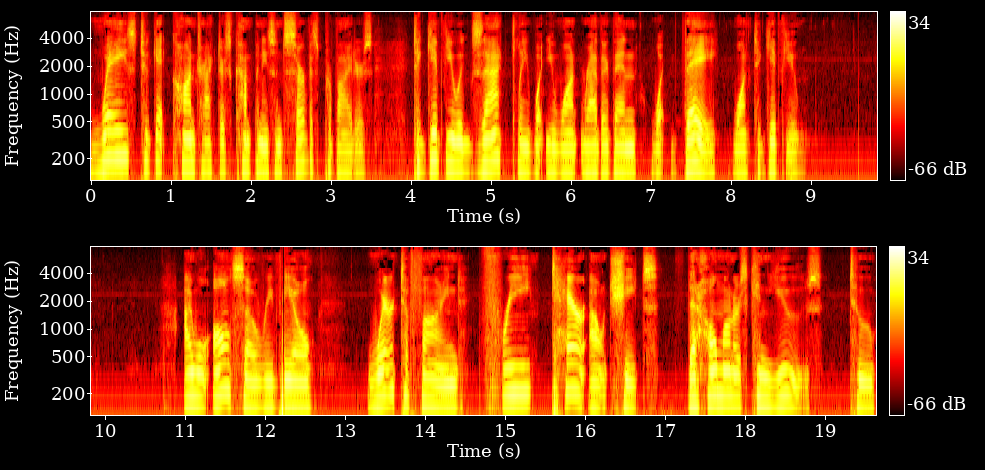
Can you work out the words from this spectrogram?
ways to get contractors, companies, and service providers to give you exactly what you want rather than what they want to give you. I will also reveal where to find free tear out sheets that homeowners can use to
